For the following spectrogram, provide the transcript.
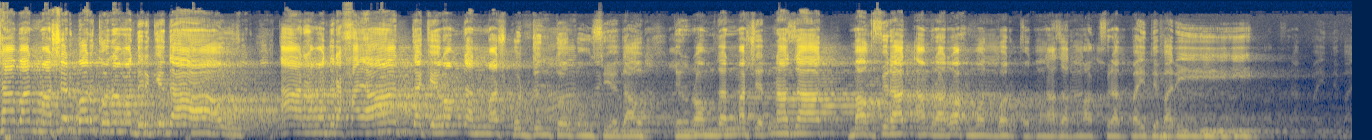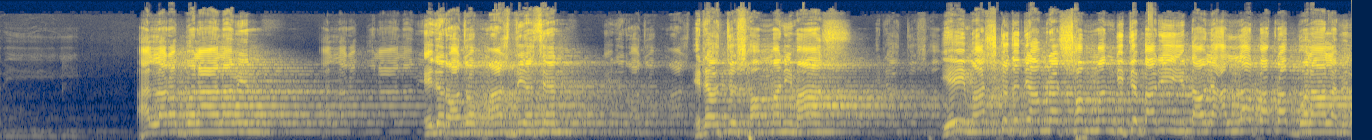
শাবান মাসের বরকত আমাদেরকে দাও আর আমাদের হায়াতটাকে রমজান মাস পর্যন্ত পৌঁছিয়ে দাও। যেন রমজান মাসের নাজাত, মাগফিরাত, আমরা রহমত, বরকত, নাজাত, মাগফিরাত পাইতে পারি। আল্লাহ রাব্বুল আলামিন আল্লাহ রাব্বুল আলামিন, এই যে রজব মাস দিয়েছেন, এটা হচ্ছে সম্মানী মাস। এই মাসকে যদি আমরা সম্মান দিতে পারি, তাহলে আল্লাহ পাক রব্বুল আলামিন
